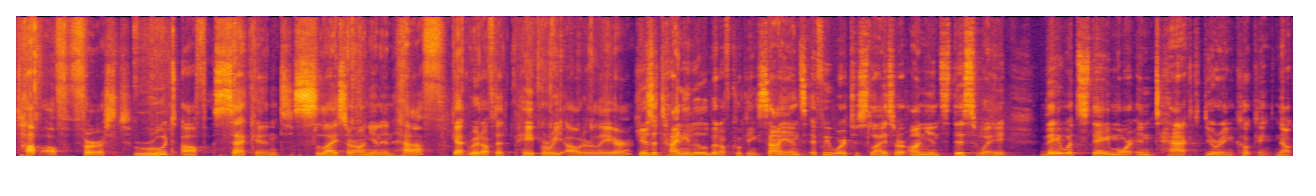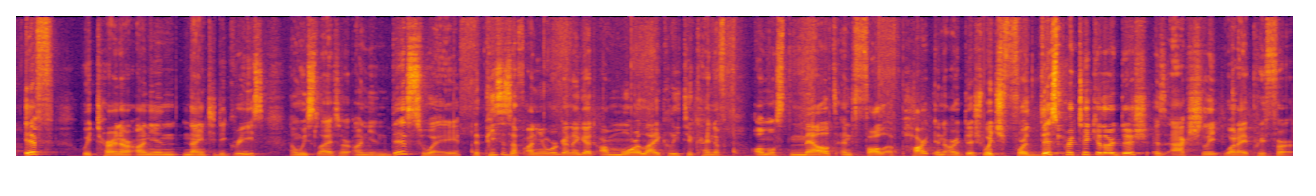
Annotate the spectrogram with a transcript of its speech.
top off first, root off second, slice our onion in half, get rid of that papery outer layer. Here's a tiny little bit of cooking science. If we were to slice our onions this way, they would stay more intact during cooking. Now, if we turn our onion 90 degrees and we slice our onion this way, the pieces of onion we're gonna get are more likely to kind of almost melt and fall apart in our dish, which for this particular dish is actually what I prefer.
